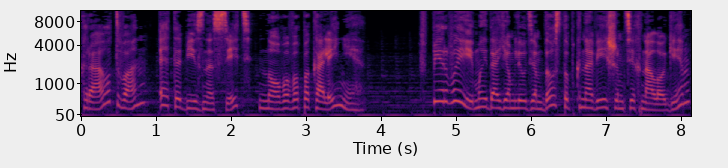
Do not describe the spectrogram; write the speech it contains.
One – это бизнес-сеть нового поколения. Впервые мы даем людям доступ к новейшим технологиям,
